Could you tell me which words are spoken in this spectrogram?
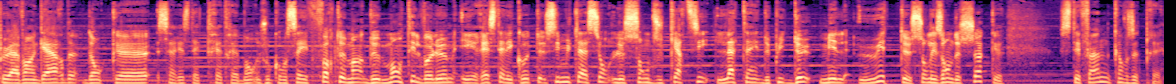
peu avant-garde, donc euh, ça risque d'être très très bon. Je vous conseille fortement de monter le volume et rester à l'écoute. C'est Mutation, le son du quartier latin depuis 2008 sur les ondes de choc. Stéphane, quand vous êtes prêt?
